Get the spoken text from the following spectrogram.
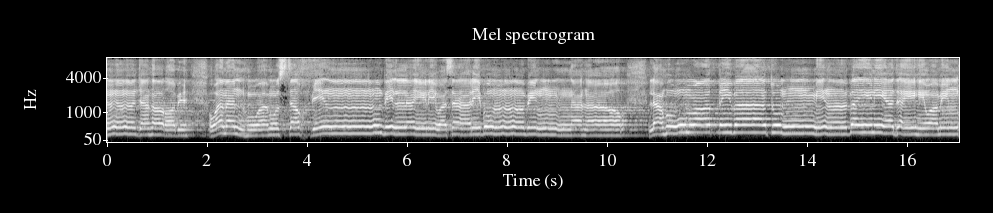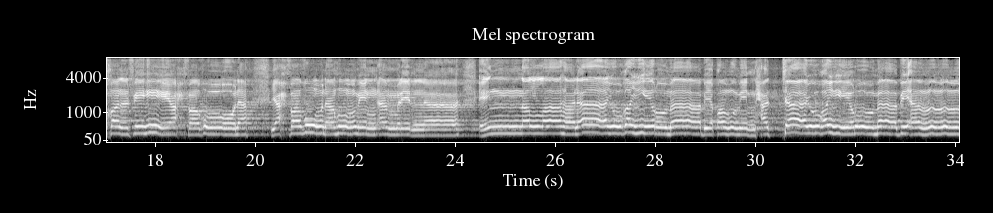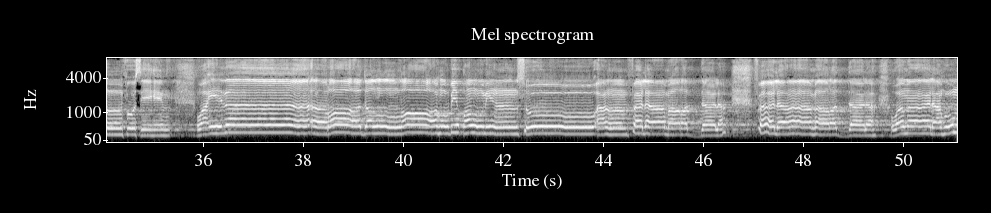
جهر به ومن هو مستخف بالليل وسارب بالنهار له معقبات من بين يديه ومن خلفه يحفظونه يحفظونه من أمر الله. إن الله حتى يغيروا ما بأنفسهم. وإذا أراد الله بقوم سوءا فلا مرد له فلا مرد له. وما لهم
